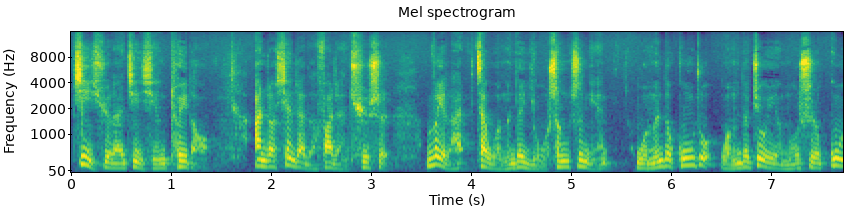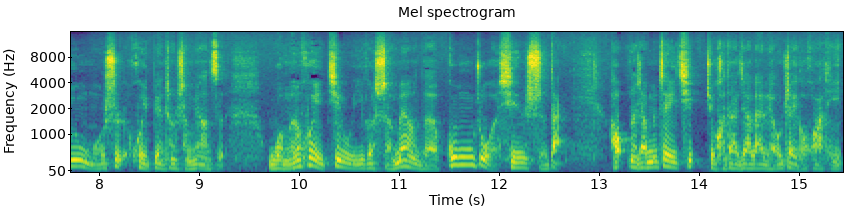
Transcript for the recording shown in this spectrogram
继续来进行推导。按照现在的发展趋势，未来在我们的有生之年。我们的工作、我们的就业模式、雇佣模式会变成什么样子？我们会进入一个什么样的工作新时代？好，那咱们这一期就和大家来聊这个话题。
